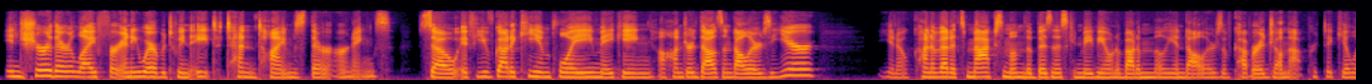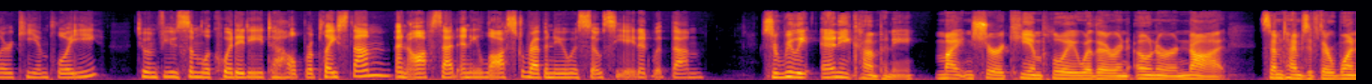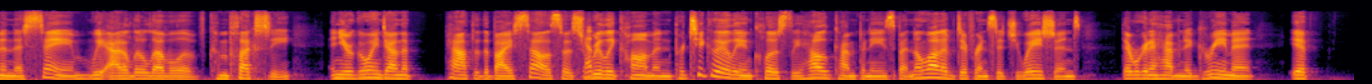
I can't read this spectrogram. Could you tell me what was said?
insure their life for anywhere between eight to 10 times their earnings. So if you've got a key employee making $100,000 a year, you know, kind of at its maximum, the business can maybe own about a million dollars of coverage on that particular key employee to infuse some liquidity to help replace them and offset any lost revenue associated with them. So, really, any company might insure a key employee, whether an owner or not, sometimes if they're one and the same, we add a little level of complexity and you're going down the path of the buy sell. So it's yep. really common, particularly in closely held companies, but in a lot of different situations, that we're going to have an agreement if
